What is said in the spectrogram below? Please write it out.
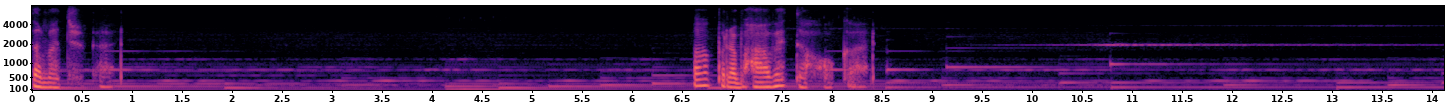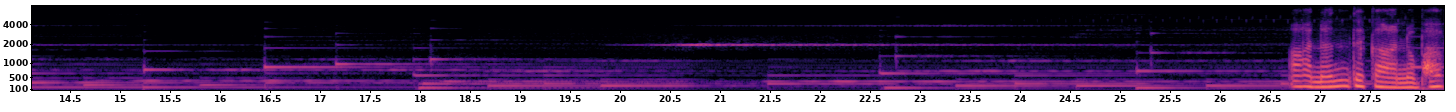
समझकर अप्रभावित होकर का अनुभव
